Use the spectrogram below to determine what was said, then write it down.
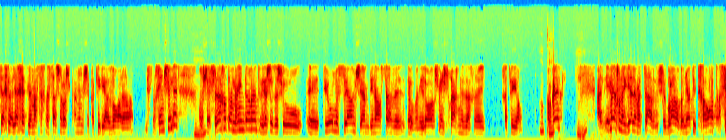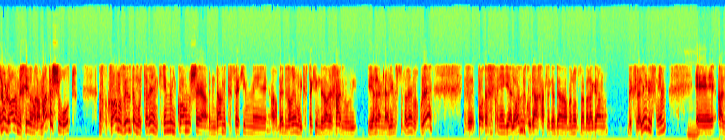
צריך ללכת למס הכנסה שלוש פעמים שפקיד יעבור על המסמכים שלי, mm-hmm. או שאשלח אותם באינטרנט ויש איזשהו אה, תיאור מסוים שהמדינה עושה וזהו, אני לא שוכח מזה אחרי חצי יום. אוקיי? Okay. Okay? Mm-hmm. אז אם אנחנו נגיע למצב שבו הרבניות יתחרות, אפילו לא על המחיר, על רמת השירות, אנחנו כבר נוזיל את המוצרים, כי אם במקום שהבן אדם יתעסק עם uh, הרבה דברים, הוא יתעסק עם דבר אחד והוא יהיה להם נהלים מסודרים וכולי, ופה תכף אני אגיע לעוד נקודה אחת לגבי הרבנות והבלגן בכללי בפנים, mm-hmm. אה, אז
